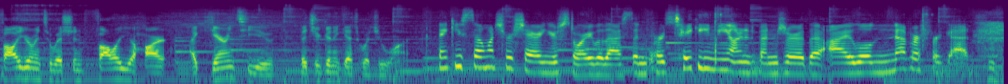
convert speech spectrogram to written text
Follow your intuition, follow your heart. I guarantee you that you're going to get to what you want. Thank you so much for sharing your story with us and for taking me on an adventure that I will never forget.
